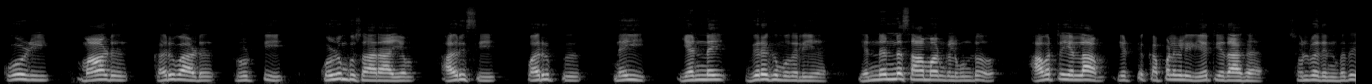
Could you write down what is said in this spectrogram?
கோழி மாடு கருவாடு ரொட்டி கொழும்பு சாராயம் அரிசி பருப்பு நெய் எண்ணெய் விறகு முதலிய என்னென்ன சாமான்கள் உண்டோ அவற்றையெல்லாம் எட்டு கப்பல்களில் ஏற்றியதாக சொல்வதென்பது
